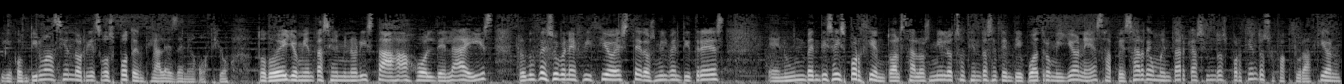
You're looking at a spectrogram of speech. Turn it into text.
y que continúan siendo riesgos potenciales de negocio. Todo ello mientras el minorista Ahold Delhaize reduce su beneficio este 2023 en un 26%, alza los 1.874 millones, a pesar de aumentar casi un 2% su facturación.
